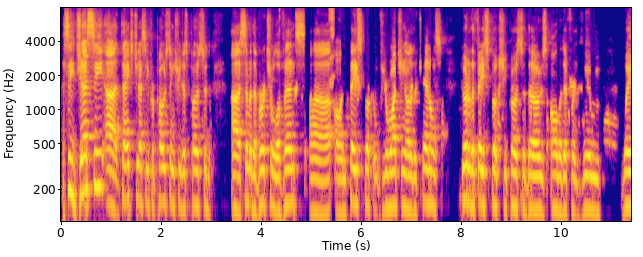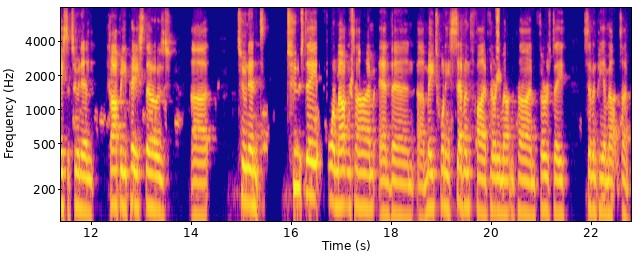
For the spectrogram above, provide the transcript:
I see Jesse. Uh, thanks, Jesse, for posting. She just posted uh, some of the virtual events uh, on Facebook. If you're watching on other channels, go to the Facebook. She posted those, all the different Zoom ways to tune in. Copy, paste those. Uh, tune in Tuesday for Mountain Time, and then uh, May 27th, 5:30 Mountain Time. Thursday, 7 p.m. Mountain Time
